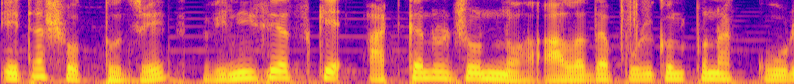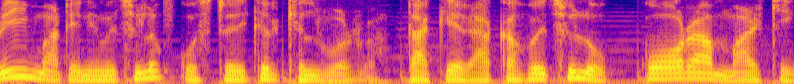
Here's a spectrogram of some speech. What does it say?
এটা সত্য যে ভিনিসিয়াসকে আটকানোর জন্য আলাদা পরিকল্পনা করেই মাঠে নেমেছিল কোস্টারিকার খেলোয়াড়রা। তাকে রাখা হয়েছিল কড়া মার্কিং।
